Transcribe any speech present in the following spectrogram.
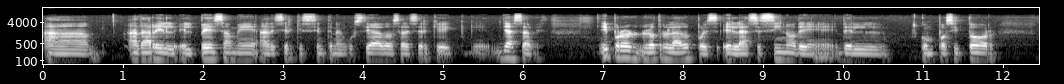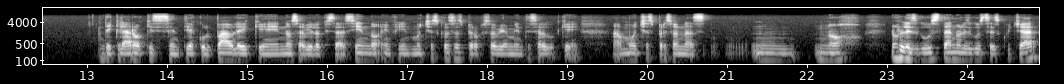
a, dar el, pésame, a decir que se sienten angustiados, a decir que, ya sabes. Y por el otro lado, pues el asesino de, del compositor declaró que se sentía culpable, que no sabía lo que estaba haciendo, en fin, muchas cosas, pero pues obviamente es algo que a muchas personas mm, no, no les gusta, no les gusta escuchar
